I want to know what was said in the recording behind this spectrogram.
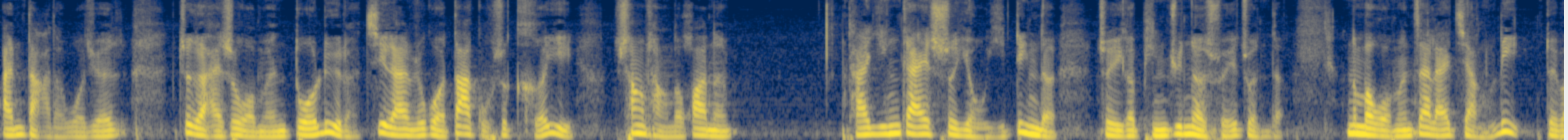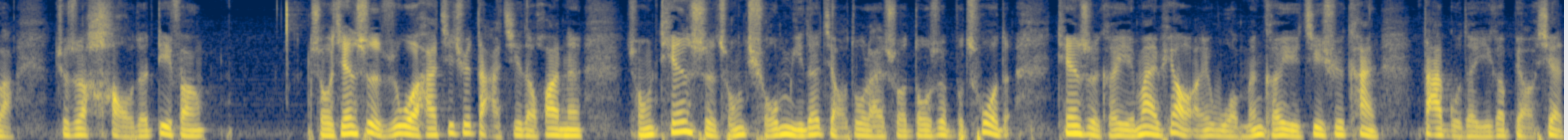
安打的。我觉得这个还是我们多虑了。既然如果大股是可以上场的话呢，他应该是有一定的这一个平均的水准的。那么我们再来奖励，对吧？就是好的地方。首先是，如果他继续打击的话呢，从天使、从球迷的角度来说都是不错的。天使可以卖票，哎，我们可以继续看大谷的一个表现。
